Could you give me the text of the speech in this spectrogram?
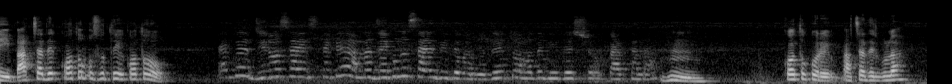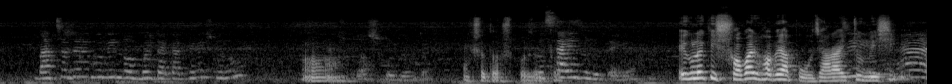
নেই বাচ্চাদের কত বছর থেকে কত? জিরো সাইজ থেকে আমরা যে কোনো সাইজ দিতে পারব যেহেতু আমাদের নিজস্ব কারখানা। হুম। কত করে বাচ্চাদেরগুলা বাচ্চাদের গুলি নব্বই টাকা থেকে শুরু। ও দশ পর্যন্ত। একশো দশ পর্যন্ত। সাইজ অনুযায়ী। এগুলো কি সবাই হবে আপু যারা একটু বেশি? হ্যাঁ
